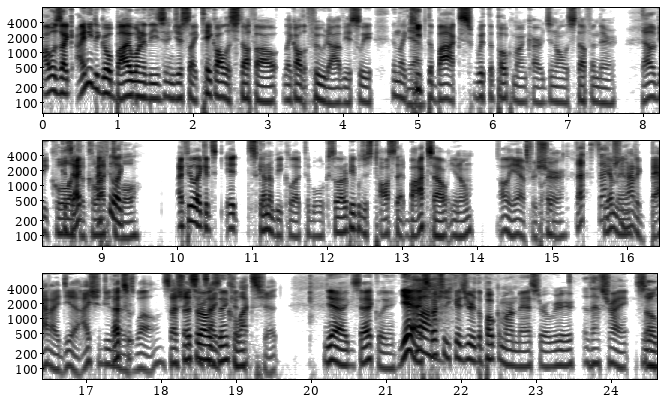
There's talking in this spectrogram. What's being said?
I was like, I need to go buy one of these and just like take all the stuff out, like all the food, obviously, and like Yeah. keep the box with the Pokemon cards and all the stuff in there. That would be cool, like a that- I feel like- I feel like it's it's gonna be collectible because a lot of people just toss that box out, you know. oh yeah, for sure. That's actually not a bad idea. I should do that That's- as well, especially that's since what I was thinking. collect shit. Yeah, exactly. Yeah, especially because you're the Pokemon master over here. That's right. So,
